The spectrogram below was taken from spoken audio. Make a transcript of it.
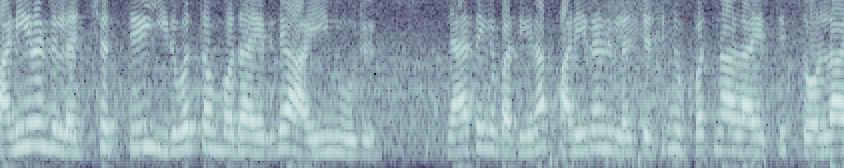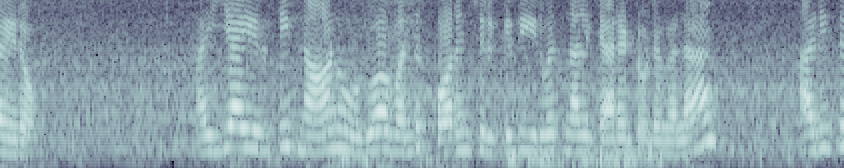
பன்னிரெண்டு லட்சத்து இருபத்தொம்போதாயிரத்தி ஐநூறு. நேரத்துக்கு பார்த்தீங்கன்னா பன்னிரெண்டு லட்சத்தி முப்பத்தி நாலாயிரத்தி தொள்ளாயிரம். ஐயாயிரத்தி நானூறுரூவா வந்து குறைஞ்சிருக்குது இருபத்தி நாலு கேரட்டோட விலை. அடுத்து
